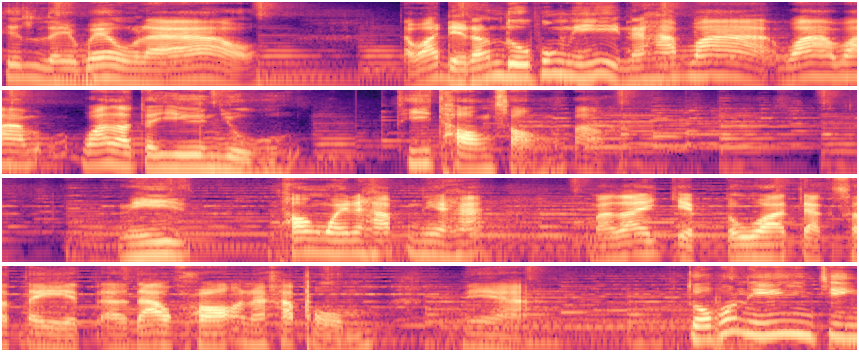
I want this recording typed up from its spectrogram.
ขึ้นเลเวลแล้ว แต่ว่าเดี๋ยวต้องดูพรุ่งนี้อีกนะครับว่าว่าว่าว่าเราจะยืนอยู่ที่ทองสองหรือเปล่าครับนี่ท่องไว้นะครับเนี่ยฮะ มาไล่เก็บตัวจากสเตจดาวเคราะห์นะครับผมเนี่ยตัวพวกนี้จริง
